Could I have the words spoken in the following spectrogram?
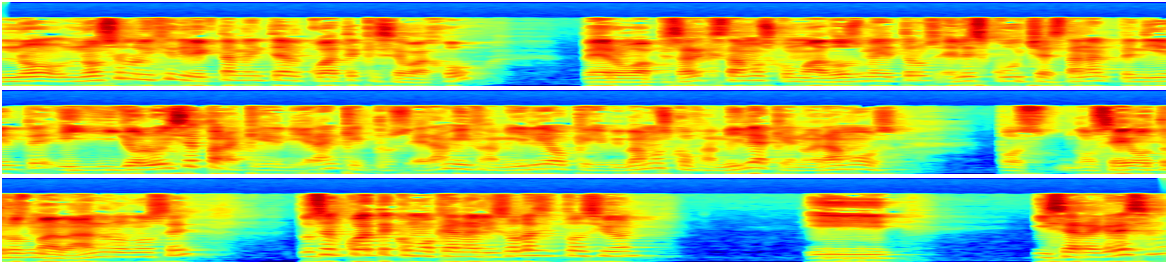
no, no se lo dije directamente al cuate que se bajó, pero a pesar de que estamos como a dos metros, él escucha, están al pendiente, y, yo lo hice para que vieran que pues era mi familia o que vivíamos con familia, que no éramos pues, no sé, otros malandros, no sé. Entonces el cuate como que analizó la situación y, y se regresa,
